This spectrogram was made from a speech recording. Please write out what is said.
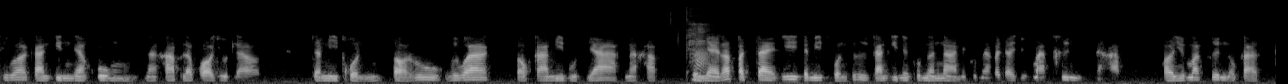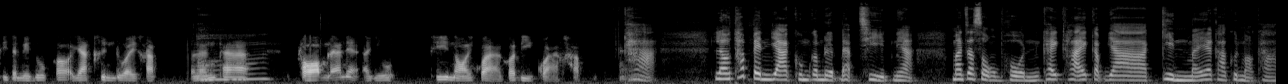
ที่ว่าการกินยาคุมนะครับ แล้วพอหยุดแล้วจะมีผลต่อลูกหรือว่าต่อการมีบุตรยากนะครับ ส่วนใหญ่แล้วปัจจัยที่จะมีผลก็คือการกินยาคุมนานๆเนี่ยคุณแม่ก็จะอายุมากขึ้นนะครับ พออายุมากขึ้นโอกาสที่จะมีลูกก็ยากขึ้นด้วยครับ เพราะฉะนั้นถ้าพร้อมแล้วเนี่ยอายุที่น้อยกว่าก็ดีกว่าครับ ค่ะ แล้วถ้าเป็นยาคุมกำเนิดแบบฉีดเนี่ย มันจะส่งผลคล้าย ๆ กับยากินไหมคะคุณหมอคะ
